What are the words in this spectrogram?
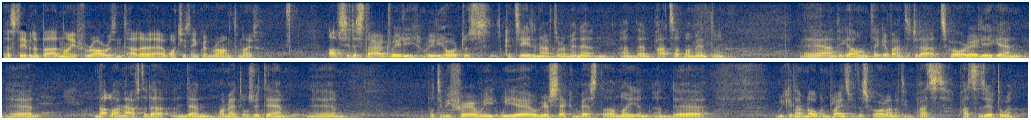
Uh, Stephen, a bad night for Rovers and Tallaght. Uh, what do you think went wrong tonight? Obviously, the start really, really hurt us, conceding after a minute, and, and then Pats had momentum. Uh, and they go and take advantage of that and score early again. Uh, not long after that, and then momentum was with them. Um, but to be fair, we we uh, we were second best all night, and, and uh, we can have no complaints with the scoreline. I think Pats Pats deserve to win.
